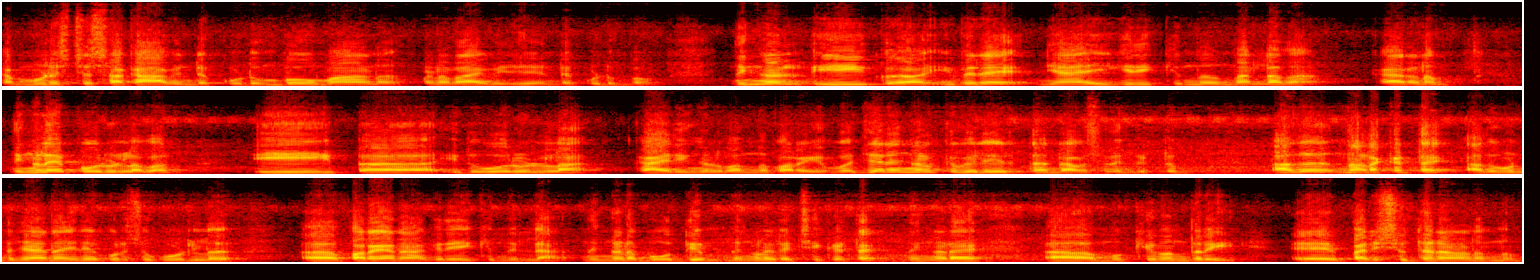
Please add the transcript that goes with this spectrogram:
കമ്മ്യൂണിസ്റ്റ് സഖാവിന്റെ കുടുംബവുമാണ് പിണറായി വിജയന്റെ കുടുംബം. നിങ്ങൾ ഈ ഇവരെ ന്യായീകരിക്കുന്നത് നല്ലതാണ്. കാരണം നിങ്ങളെപ്പോലുള്ളവർ ഈ ഇതുപോലുള്ള കാര്യങ്ങൾ വന്ന് പറയുമ്പോൾ ജനങ്ങൾക്ക് വിലയിരുത്തേണ്ട അവസരം കിട്ടും. അത് നടക്കട്ടെ. അതുകൊണ്ട് ഞാൻ അതിനെക്കുറിച്ച് കൂടുതൽ പറയാൻ ആഗ്രഹിക്കുന്നില്ല. നിങ്ങളുടെ ബോധ്യം നിങ്ങൾ രക്ഷിക്കട്ടെ. നിങ്ങളുടെ മുഖ്യമന്ത്രി പരിശുദ്ധനാണെന്നും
